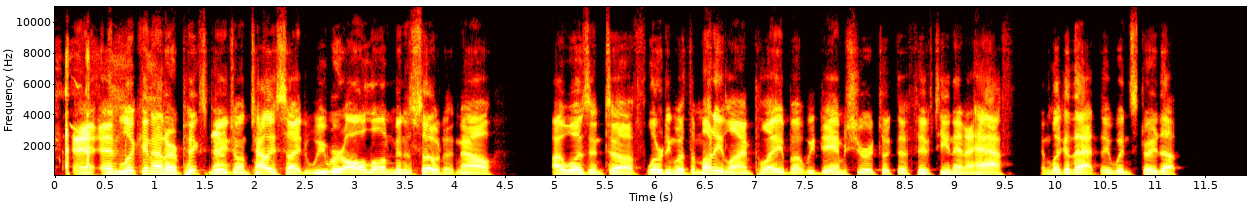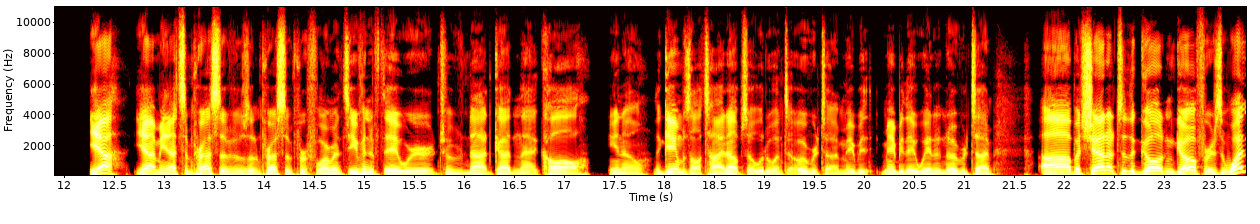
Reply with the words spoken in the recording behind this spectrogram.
and, and looking at our picks No. page on Tallysight, we were all on Minnesota. Now, I wasn't uh, flirting with the money line play, but we damn sure took the 15 and a half. And look at that. They win straight up. yeah, yeah. I mean, that's impressive. It was an impressive performance, even if they were to have not gotten that call. You know, the game was all tied up, so it would have went to overtime. Maybe maybe they win in overtime. Uh, but shout out to the Golden Gophers. One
